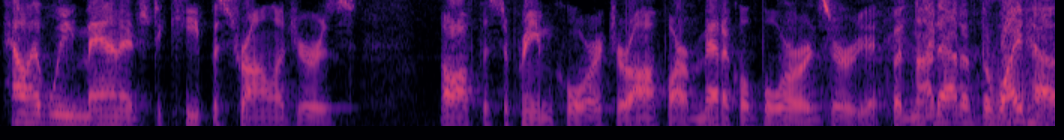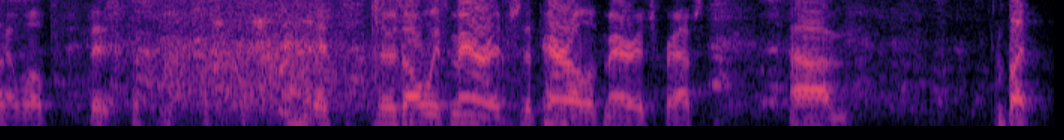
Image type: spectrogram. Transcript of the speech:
how have we managed to keep astrologers off the Supreme Court or off our medical boards or But not out of the White House. yeah, well, it's, there's always marriage, the peril of marriage, perhaps. Um, but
